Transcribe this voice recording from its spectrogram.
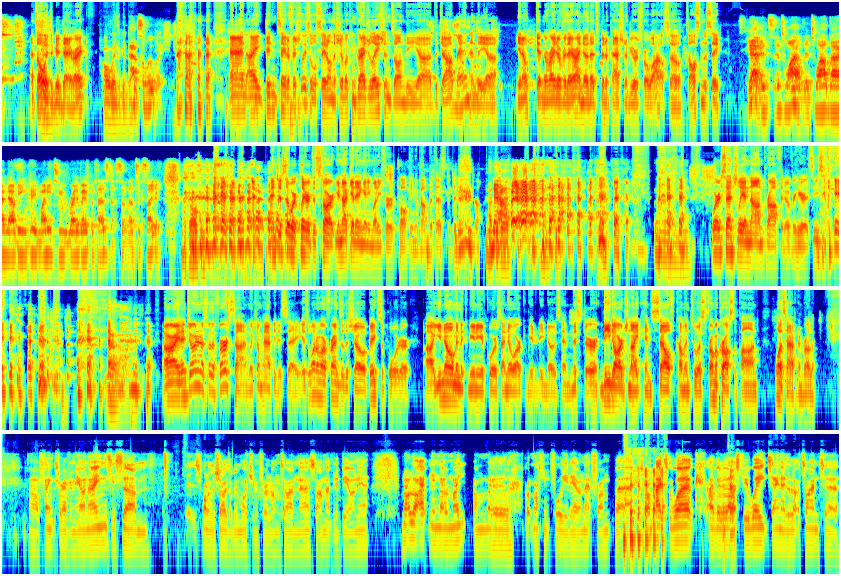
That's always a good day, right? Always a good day. Absolutely. and I didn't say it officially, so we'll say it on the show. But congratulations on the uh, the job, man, and the uh, you know getting the right over there. I know that's been a passion of yours for a while, so it's awesome to see. Yeah, it's it's wild. It's wild that I'm now being paid money to write about Bethesda, so that's exciting. That's awesome. and just so we're clear at the start, you're not getting any money for talking about Bethesda today. So. No. oh, we're essentially a non-profit over here at Seasoned Gaming. All right, and joining us for the first time, which I'm happy to say, is one of our friends of the show, a big supporter. Uh, you know him in the community, of course. I know our community knows him, Mister The Darge Knight himself, coming to us from across the pond. What's happening, brother? Oh, thanks for having me on, Ains. It's um, it's one of the shows I've been watching for a long time now, so I'm happy to be on here. Not a lot happening though, mate. I'm uh, got nothing for you there on that front, but uh, just gone back to work over the last few weeks. I ain't had a lot of time to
